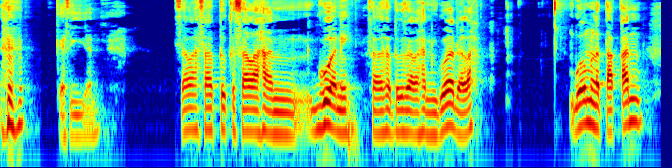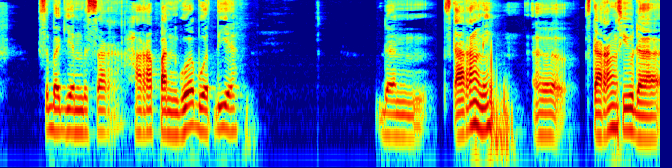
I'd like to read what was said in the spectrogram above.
Kasihan. Salah satu kesalahan gua nih salah satu kesalahan gua adalah gua meletakkan sebagian besar harapan gua buat dia. Dan sekarang nih uh, sekarang sih udah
